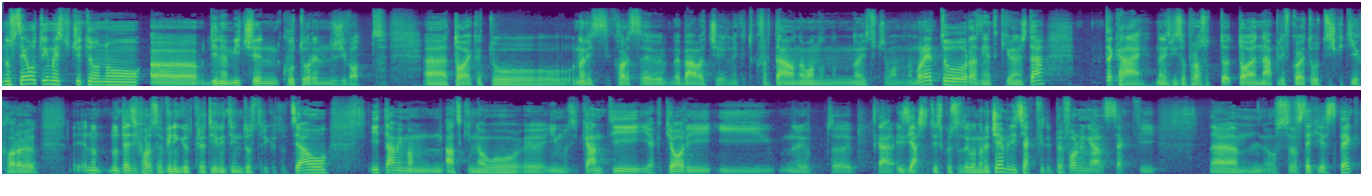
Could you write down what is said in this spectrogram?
Но селото има изключително а, динамичен културен живот. А, той е като... Нали, хората се ебават, че е като квартал на Лондон, на източен Лондон на морето, разни такива неща. Така е. Нали, смисъл, просто то- той е наплив, който от всички тия хора... Но, но тези хора са винаги от креативните индустрии като цяло. И там имам адски много е, и музиканти, и актьори, и нали, от е, така, изящното изкуство, да го наречем, или всякакви перформинг арт, всякакви във всеки аспект.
